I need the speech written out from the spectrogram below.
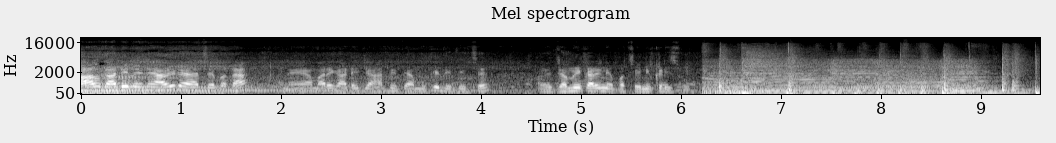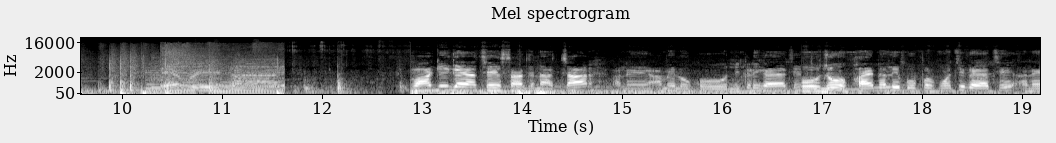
હાલ ગાડી લઈને આવી રહ્યા છે બધા અને અમારી ગાડી જ્યાં હતી ત્યાં મૂકી દીધી છે. હવે જમી કરીને પછી નીકળીશું. વાગી ગયા છે સાંજના ચાર અને અમે લોકો નીકળી ગયા છે. તો જો ફાઇનલી બોપલ પહોંચી ગયા છે અને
